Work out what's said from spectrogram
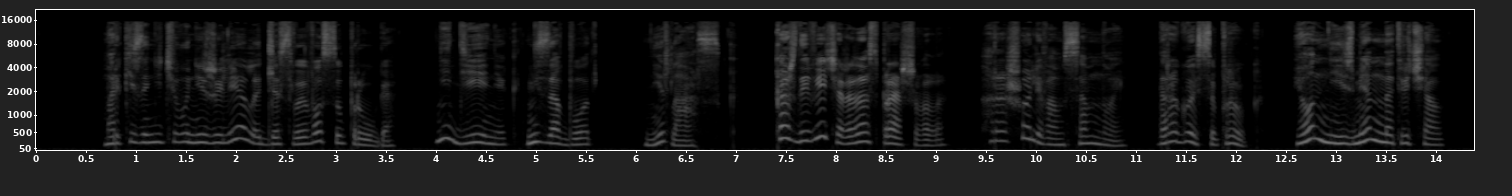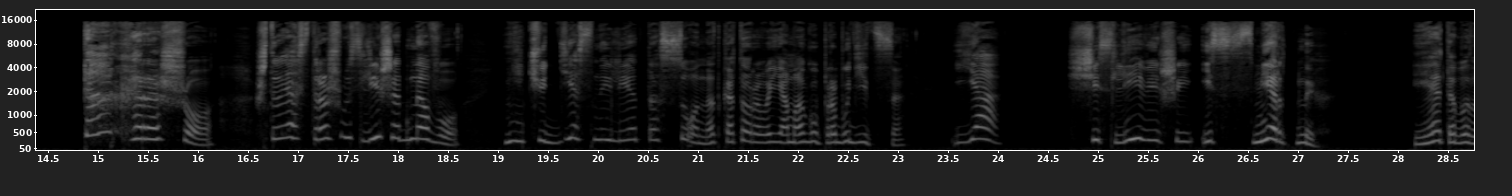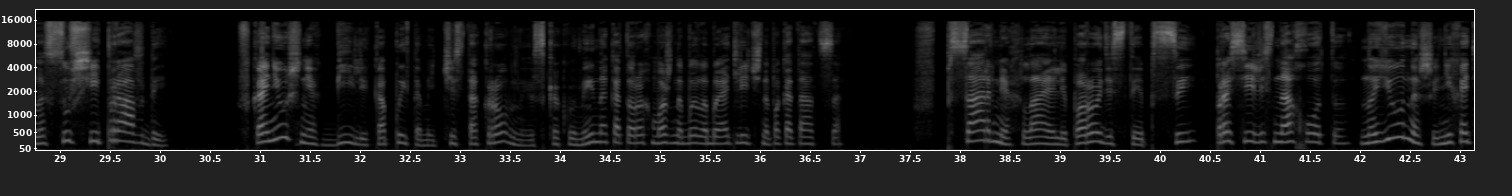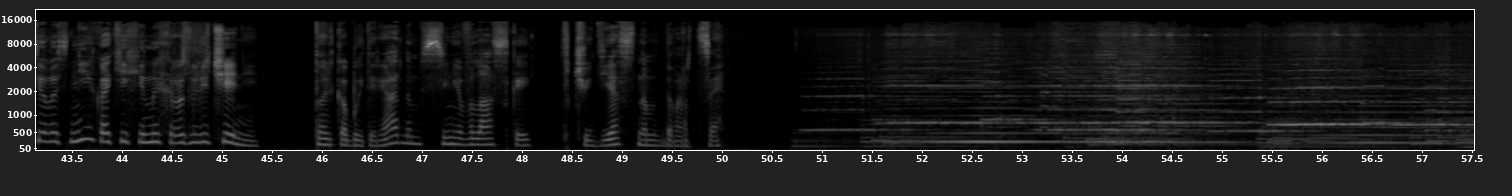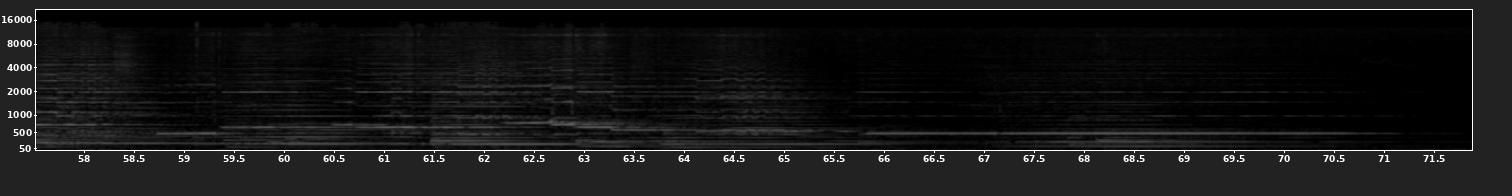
Маркиза ничего не жалела для своего супруга. Ни денег, ни забот, ни ласк. Каждый вечер она спрашивала, «Хорошо ли вам со мной, дорогой супруг?» И он неизменно отвечал, «Так хорошо, что я страшусь лишь одного. Не чудесный ли это сон, от которого я могу пробудиться? Я счастливейший из смертных!» И это было сущей правдой. В конюшнях били копытами чистокровные скакуны, на которых можно было бы отлично покататься. В псарнях лаяли породистые псы, просились на охоту, но юноше не хотелось никаких иных развлечений, только быть рядом с Синевлаской в чудесном дворце. Thank.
